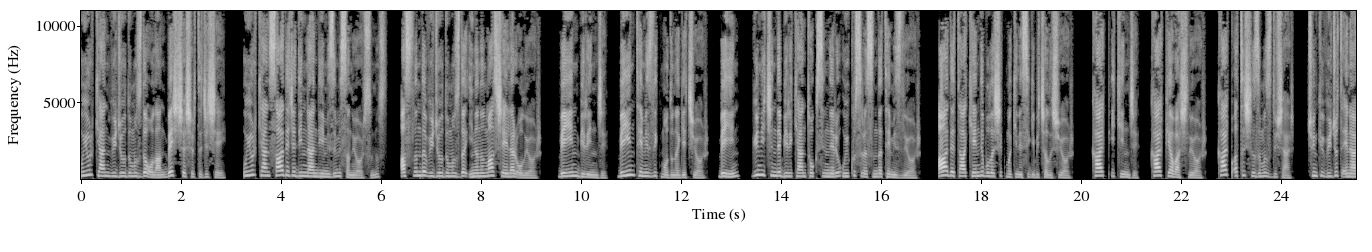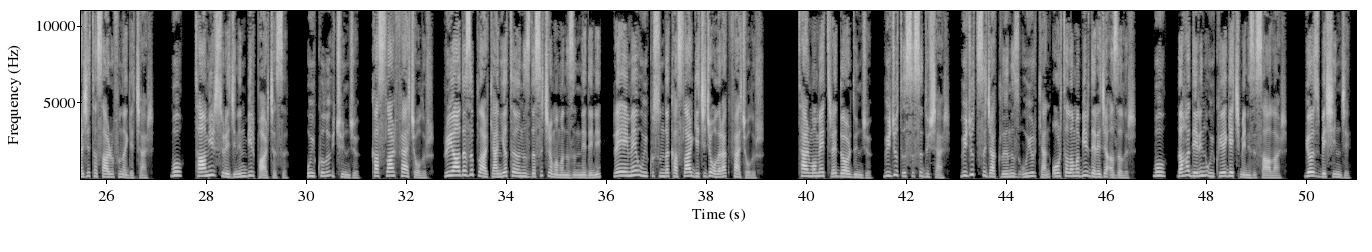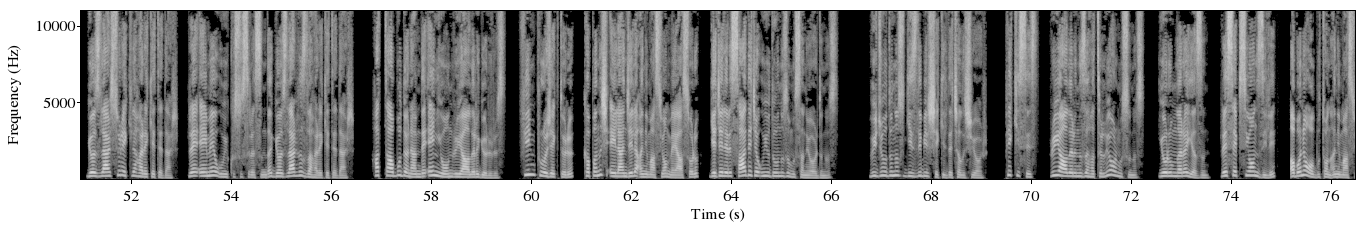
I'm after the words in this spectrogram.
Uyurken vücudumuzda olan 5 şaşırtıcı şey. Uyurken sadece dinlendiğimizi mi sanıyorsunuz? Aslında vücudumuzda inanılmaz şeyler oluyor. Beyin birinci. Beyin temizlik moduna geçiyor. Beyin, gün içinde biriken toksinleri uyku sırasında temizliyor. Adeta kendi bulaşık makinesi gibi çalışıyor. Kalp ikinci. Kalp yavaşlıyor. Kalp atış hızımız düşer. Çünkü vücut enerji tasarrufuna geçer. Bu, tamir sürecinin bir parçası. Uykulu üçüncü. Kaslar felç olur. Rüyada zıplarken yatağınızda sıçramamanızın nedeni, REM uykusunda kaslar geçici olarak felç olur. Termometre dördüncü. Vücut ısısı düşer. Vücut sıcaklığınız uyurken ortalama bir derece azalır. Bu, daha derin uykuya geçmenizi sağlar. Göz beşinci. Gözler sürekli hareket eder. REM uykusu sırasında gözler hızla hareket eder. Hatta bu dönemde en yoğun rüyaları görürüz. Film projektörü, kapanış eğlenceli animasyon veya soru, geceleri sadece uyuduğunuzu mu sanıyordunuz? Vücudunuz gizli bir şekilde çalışıyor. Peki siz, rüyalarınızı hatırlıyor musunuz? Yorumlara yazın. Resepsiyon zili, abone ol buton animasyon.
